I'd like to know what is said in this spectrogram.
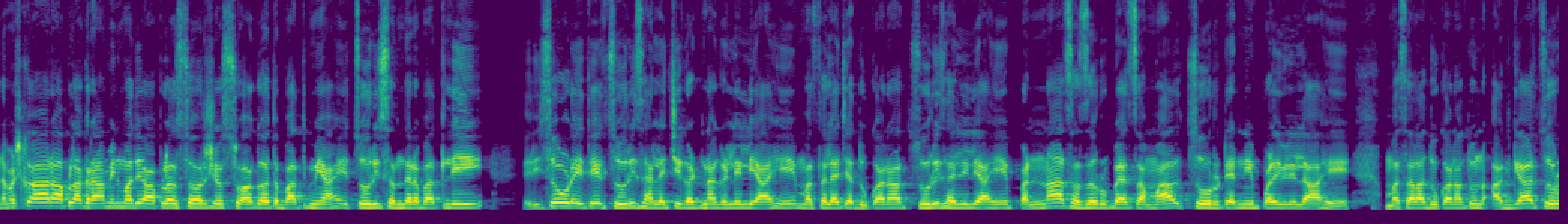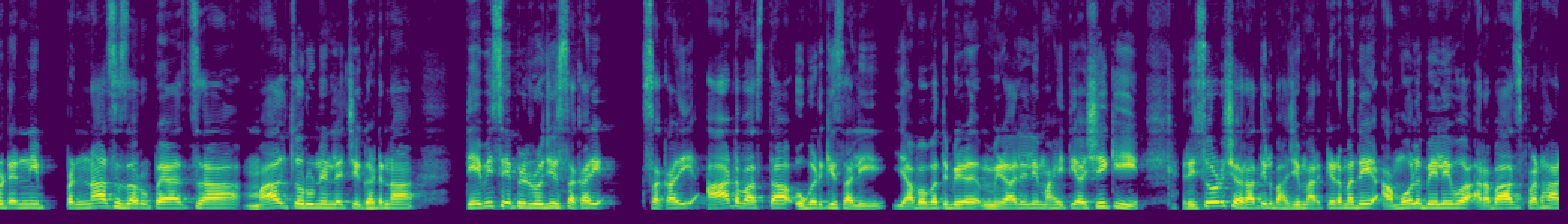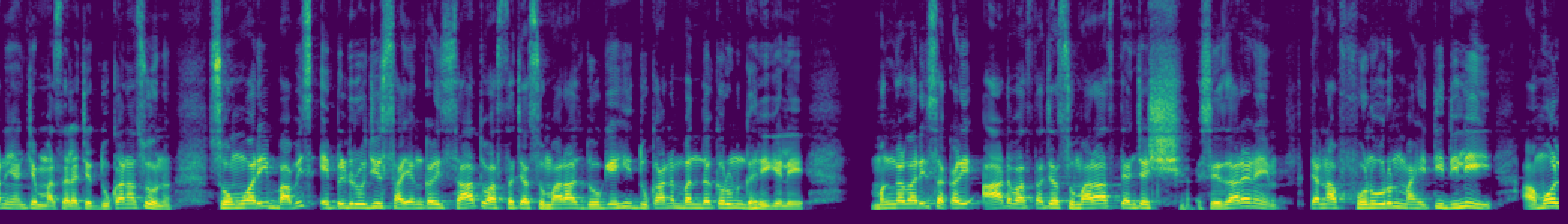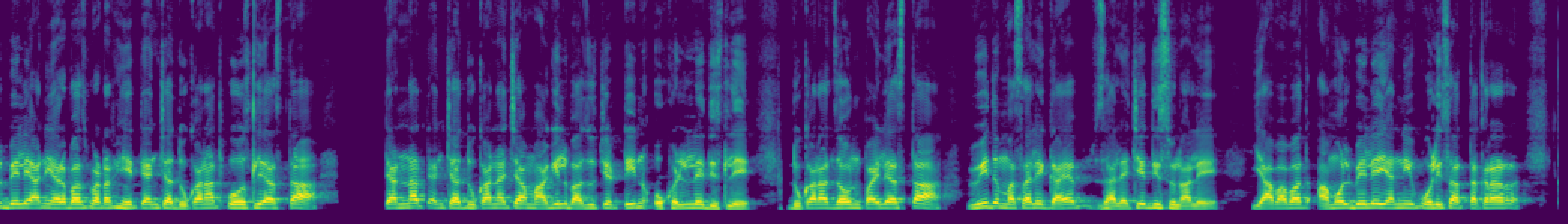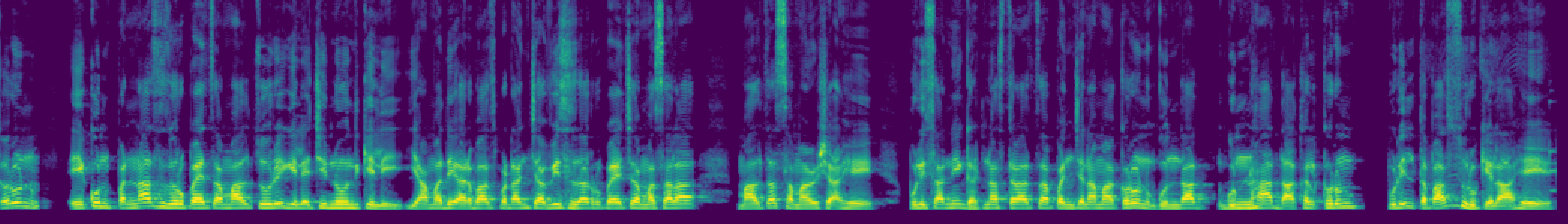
नमस्कार आपला ग्रामीणमध्ये आपलं सहर्ष स्वागत. बातमी आहे चोरी संदर्भातली. रिसोड येथे चोरी झाल्याची घटना घडलेली आहे. मसाल्याच्या दुकानात चोरी झालेली आहे. पन्नास हजार रुपयाचा माल चोरट्यांनी पळविलेला आहे. मसाला दुकानातून अज्ञात चोरट्यांनी पन्नास हजार रुपयाचा माल चोरून नेल्याची घटना तेवीस एप्रिल रोजी सकाळी सकाळी आठ वाजता उघडकीस आली. याबाबत मिळ मिळालेली माहिती अशी की रिसोड शहरातील भाजी मार्केटमध्ये अमोल बेले व अरबाज पठाण यांचे मसाल्याचे दुकान असून सोमवारी बावीस एप्रिल रोजी सायंकाळी सात वाजताच्या सुमारास दोघेही दुकान बंद करून घरी गेले. मंगळवारी सकाळी आठ वाजताच्या सुमारास त्यांच्या शेजाऱ्याने त्यांना फोनवरून माहिती दिली. अमोल बेले आणि अरबाज पठाण हे त्यांच्या दुकानात पोहोचले असता त्यांना त्यांच्या दुकानाच्या मागील बाजूचे टीन उखडलेले दिसले. दुकानात जाऊन पाहिले असता विविध मसाले गायब झाल्याचे दिसून आले. याबाबत अमोल बेले यांनी पोलिसात तक्रार करून एकूण पन्नास हजार रुपयाचा माल चोरी गेल्याची नोंद केली. यामध्ये अरबाजपटांच्या वीस हजार रुपयाच्या मसाला मालचा समावेश आहे. पोलिसांनी घटनास्थळाचा पंचनामा करून गुंदा गुन्हा दाखल करून पुढील तपास सुरू केला आहे.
